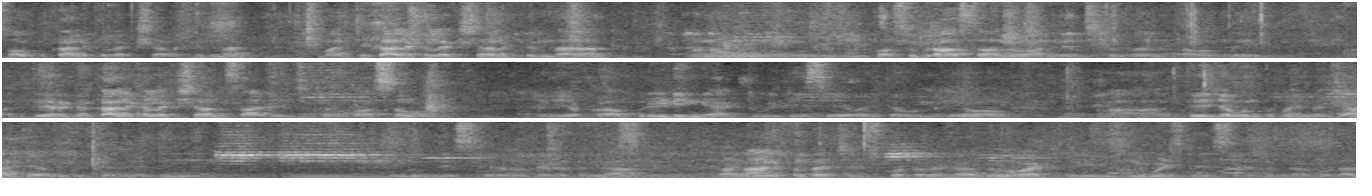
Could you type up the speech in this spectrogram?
స్వల్పకాలిక లక్ష్యాల కింద. మధ్యకాలిక లక్ష్యాల కింద మనము ఈ పశుగ్రాసాలు అందించడం జరుగుతూ ఉంది. దీర్ఘకాలిక లక్ష్యాలు సాధించడం కోసం ఈ యొక్క బ్రీడింగ్ యాక్టివిటీస్ ఏవైతే ఉన్నాయో తేజవంతమైన జాతి అభివృద్ధి అనేది ముందుకు తీసుకెళ్ళే విధంగా ప్రణాళికలు రచించుకోవటమే కాదు వాటిని ఇంప్లిమెంట్ చేసే విధంగా కూడా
